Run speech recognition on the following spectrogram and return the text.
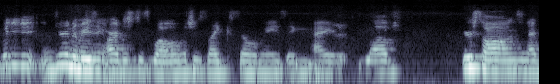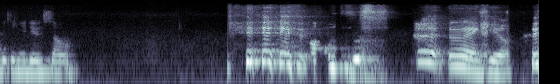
But you, you're an amazing artist as well, which is like so amazing. I love your songs and everything you do. So Thank you.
